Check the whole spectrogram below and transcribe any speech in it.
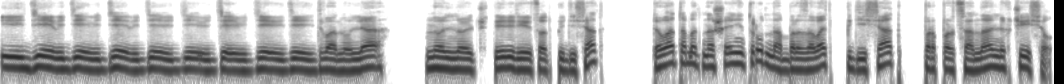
и 99999999920 004 то в этом отношении трудно образовать 50 пропорциональных чисел.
